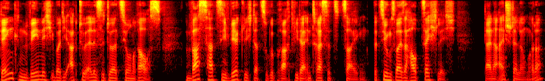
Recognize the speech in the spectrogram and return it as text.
Denk ein wenig über die aktuelle Situation raus. Was hat sie wirklich dazu gebracht, wieder Interesse zu zeigen? Beziehungsweise hauptsächlich deine Einstellung, oder?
